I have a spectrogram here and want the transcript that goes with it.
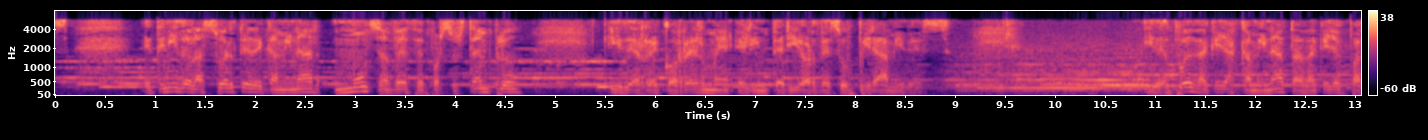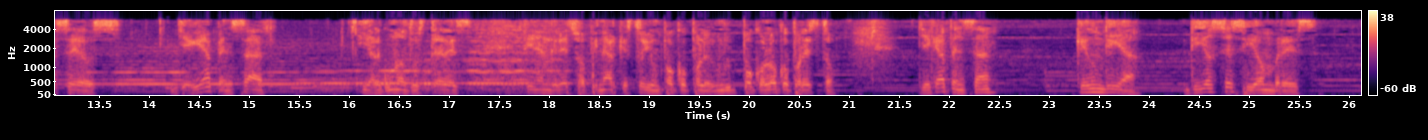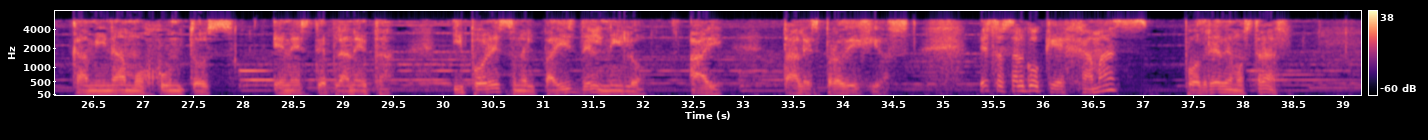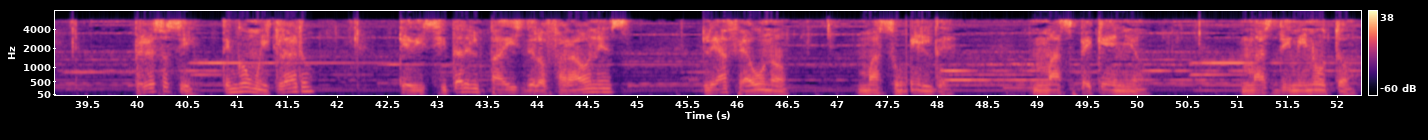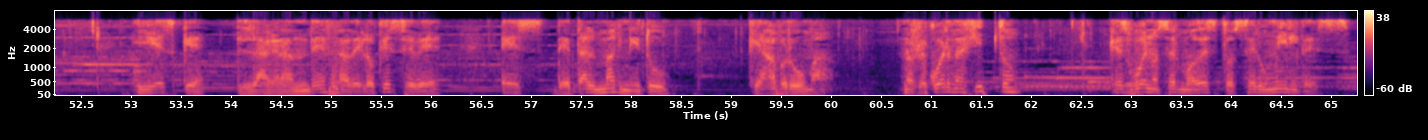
He tenido la suerte de caminar muchas veces por sus templos y de recorrerme el interior de sus pirámides. Y después de aquellas caminatas, de aquellos paseos, llegué a pensar, y algunos de ustedes tienen derecho a opinar que estoy un poco, un poco loco por esto, llegué a pensar que un día dioses y hombres caminamos juntos en este planeta y por eso en el país del Nilo hay tales prodigios. Esto es algo que jamás podré demostrar. Pero eso sí, tengo muy claro que visitar el país de los faraones le hace a uno más humilde, más pequeño, más diminuto. Y es que la grandeza de lo que se ve es de tal magnitud que abruma. Nos recuerda Egipto que es bueno ser modestos, ser humildes,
